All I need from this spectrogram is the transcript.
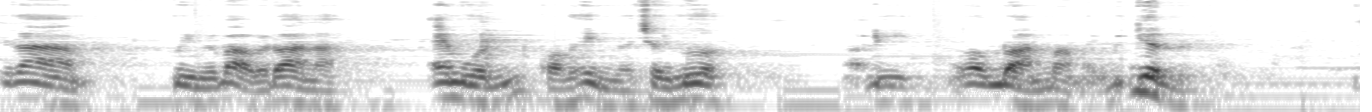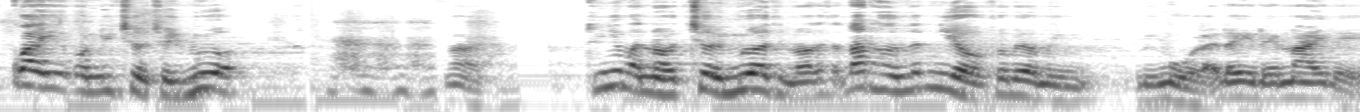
thế là mình mới bảo với đoàn là em muốn có cái hình là trời mưa. À, đi. Ông đoàn bảo mày bị điên rồi. Quay còn đi trời trời mưa. À, thế nhưng mà nó trời mưa thì nó sẽ đắt hơn rất nhiều. Thôi bây giờ mình mình ngủ lại đây đêm nay để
